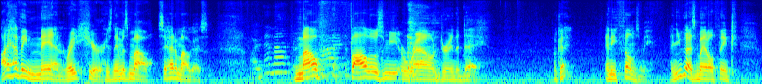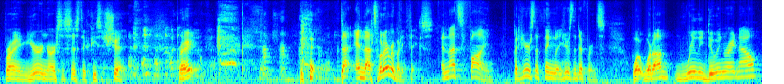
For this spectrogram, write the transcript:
I have a man right here. His name is Mao. Say hi to Mao, guys. Emma, Mao Mao follows me around during the day. Okay? And he films me. And you guys might all think, Brian, you're a narcissistic piece of shit. right? So true. That, and that's what everybody thinks. And that's fine. But here's the thing that here's the difference. What, what I'm really doing right now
